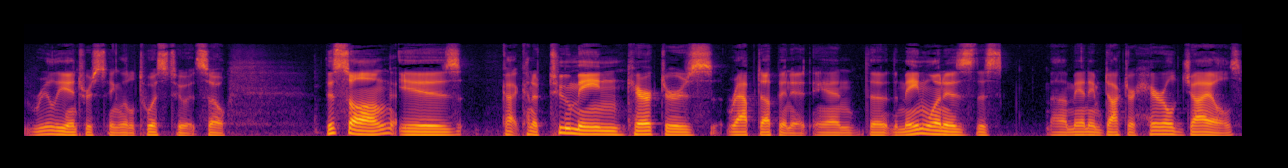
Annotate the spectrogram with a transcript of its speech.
really interesting little twist to it. So, this song is got kind of two main characters wrapped up in it, and the the main one is this uh, man named Dr. Harold Gillies,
